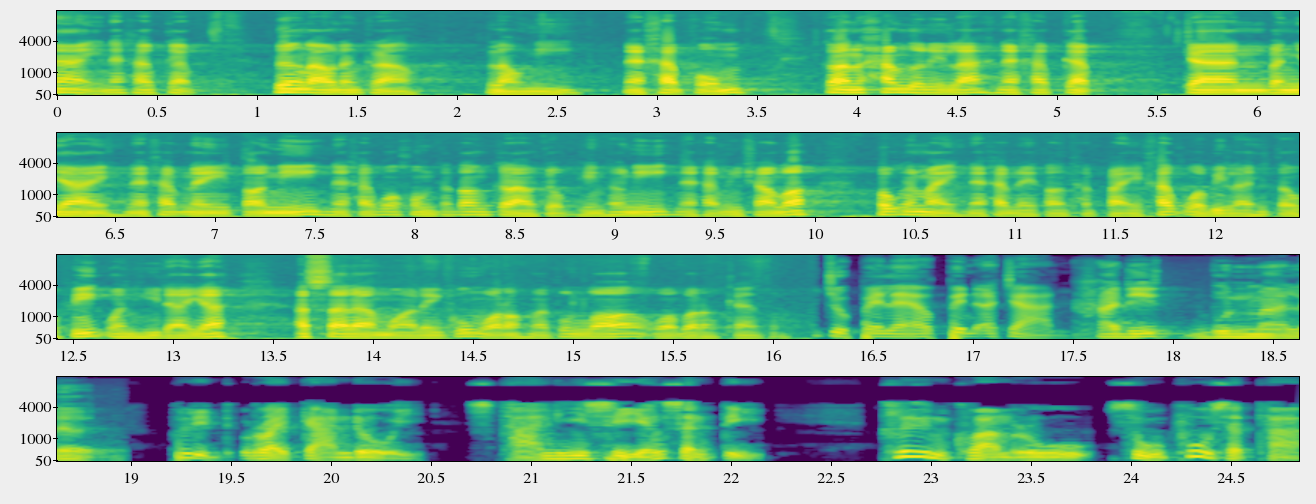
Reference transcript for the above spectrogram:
ง่ายนะครับกับเรื่องราวดังกล่าวเหล่านี้นะครับผมก่อนห้ามดุลิลละนะครับกับการบรรยายนะครับในตอนนี้นะครับก็คงจะต้องกล่าวจบเพียงเท่านี้นะครับอินชาอัลลอฮ์พบกันใหม่นะครับในตอนถัดไปครับวะบิลลาฮิตตอฟิกวันฮิดายะห์อัสสลามุอะลัยกุมวะเราะห์มะตุลลอฮ์วะบะเราะกาตุฮ์จบไปแล้วเป็นอาจารย์ฮะดิษบุญมาเลิศผลิตรายการโดย สถานีเสียงสันติ คลื่นความรู้สู่ผู้ศรัทธา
